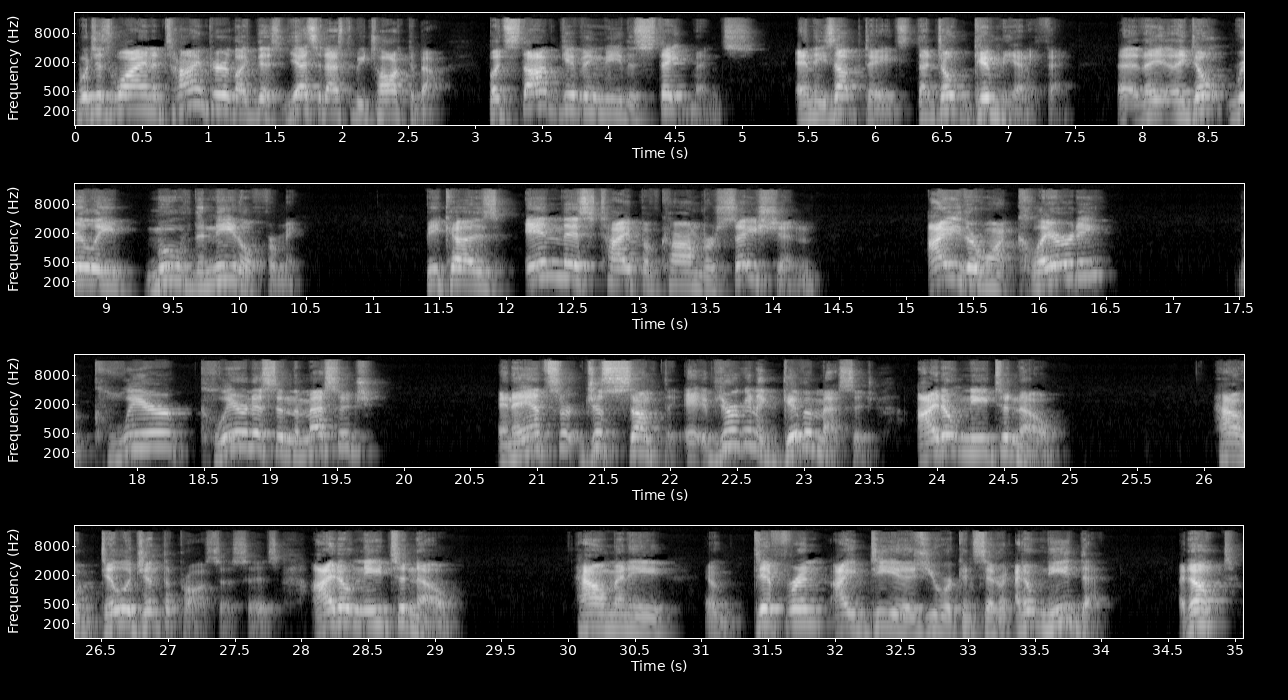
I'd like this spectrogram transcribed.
which is why in a time period like this, yes, it has to be talked about, but stop giving me the statements and these updates that don't give me anything. Uh, they, they don't really move the needle for me. Because in this type of conversation, I either want clarity, clear clearness in the message, an answer, just something. If you're going to give a message, I don't need to know how diligent the process is. I don't need to know how many you know, different ideas you were considering. I don't need that. I don't.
